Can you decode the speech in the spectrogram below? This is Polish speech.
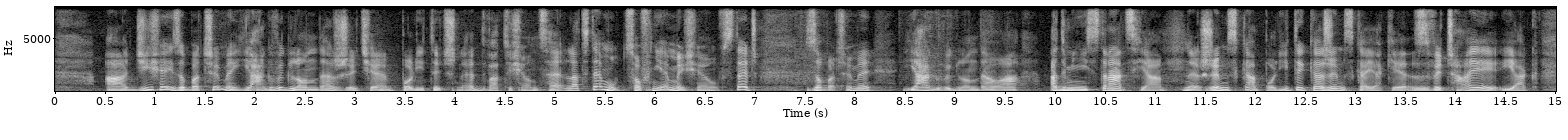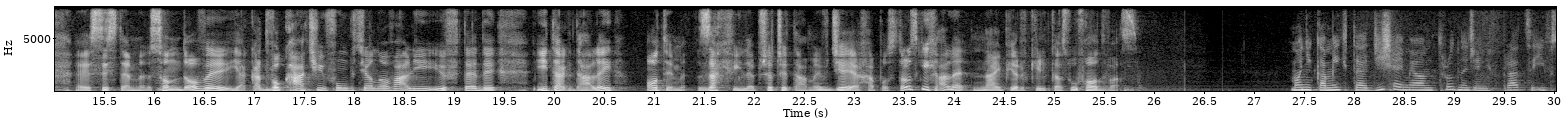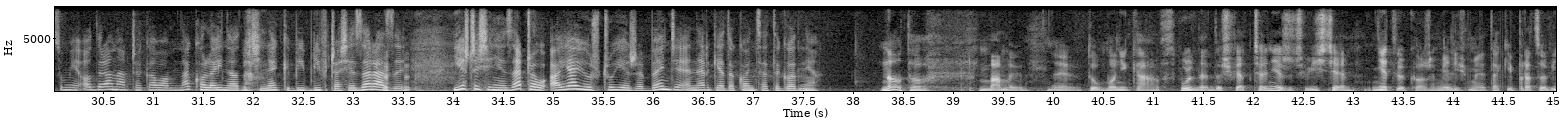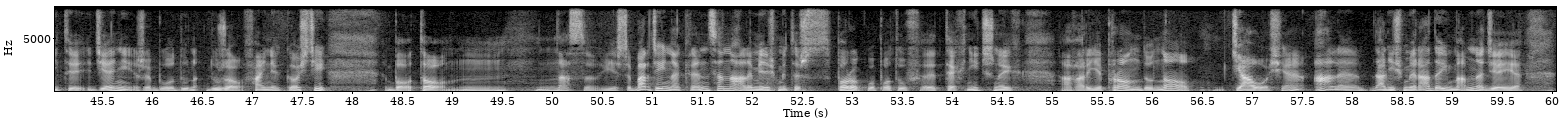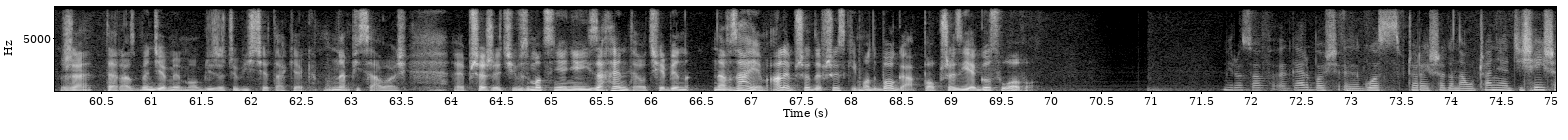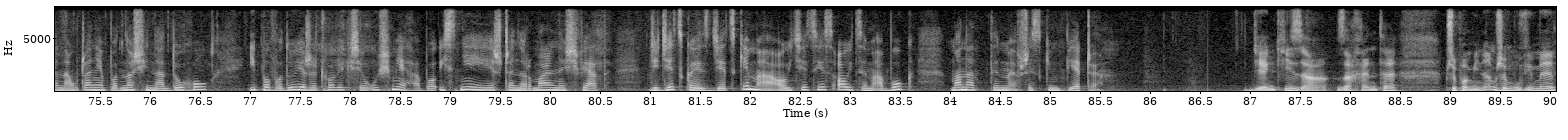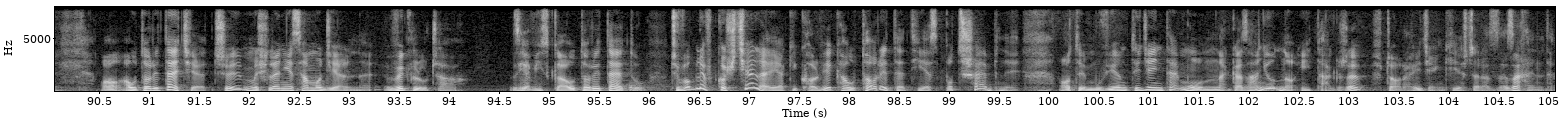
A dzisiaj zobaczymy, jak wygląda życie polityczne 2000 lat temu. Cofniemy się wstecz, zobaczymy, jak wyglądała administracja rzymska, polityka rzymska, jakie zwyczaje, jak e, system sądowy, jak adwokaci funkcjonowali wtedy i tak dalej. O tym za chwilę przeczytamy w dziejach apostolskich, ale najpierw kilka słów od Was. Monika Mikte, dzisiaj miałam trudny dzień w pracy i w sumie od rana czekałam na kolejny odcinek Biblii w czasie zarazy. Jeszcze się nie zaczął, a ja już czuję, że będzie energia do końca tygodnia. No to mamy e, tu, Monika, wspólne doświadczenie. Rzeczywiście nie tylko, że mieliśmy taki pracowity dzień, że było du dużo fajnych gości, bo to mm, nas jeszcze bardziej nakręca, no ale mieliśmy też sporo kłopotów e, technicznych, awarie prądu. No, działo się, ale daliśmy radę i mam nadzieję, że teraz będziemy mogli rzeczywiście, tak jak napisałaś, e, przeżyć wzmocnienie i zachętę od siebie nawzajem, ale przede wszystkim od Boga poprzez Jego Słowo. Mirosław Garboś, e, głos z wczorajszego nauczania. Dzisiejsze nauczanie podnosi na duchu i powoduje, że człowiek się uśmiecha, bo istnieje jeszcze normalny świat, gdzie dziecko jest dzieckiem, a ojciec jest ojcem, a Bóg ma nad tym wszystkim pieczę. Dzięki za zachętę. Przypominam, że mówimy o autorytecie. Czy myślenie samodzielne wyklucza zjawisko autorytetu? Czy w ogóle w kościele jakikolwiek autorytet jest potrzebny? O tym mówiłem tydzień temu na kazaniu, no i także wczoraj. Dzięki jeszcze raz za zachętę.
